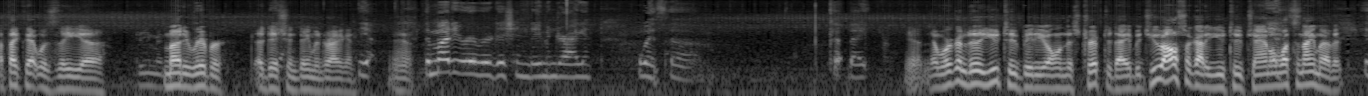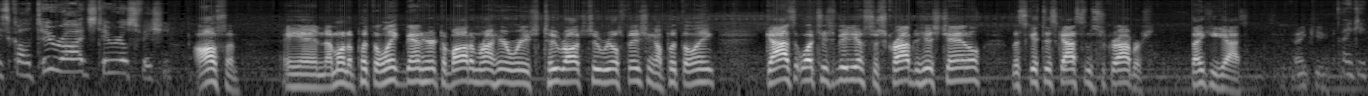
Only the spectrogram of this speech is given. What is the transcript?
I think that was the uh, Demon. Muddy River edition Demon Dragon. Yeah. Yeah. the Muddy River Edition Demon Dragon with uh, cut bait. Yeah. Now we're going to do a YouTube video on this trip today, but you also got a YouTube channel. Yes. What's the name of it? It's called Two Rods, Two Reels Fishing. Awesome. And I'm going to put the link down here at the bottom right here where it's two rods, two reels fishing. I'll put the link. Guys that watch this video, subscribe to his channel. Let's get this guy some subscribers. Thank you guys. Thank you. Thank you.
